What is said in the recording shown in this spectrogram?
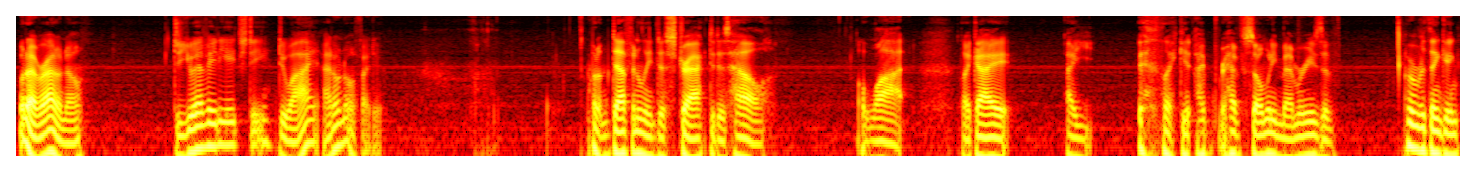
whatever. I don't know. Do you have ADHD? Do I? I don't know if I do. But I'm definitely distracted as hell. A lot. Like I, I, like I have so many memories of. I remember thinking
